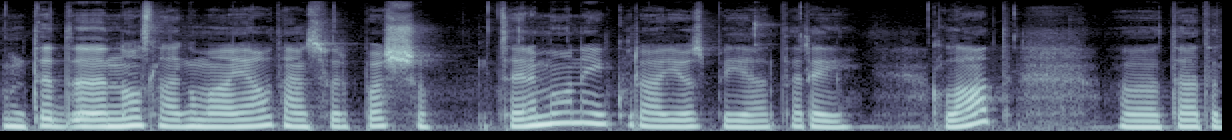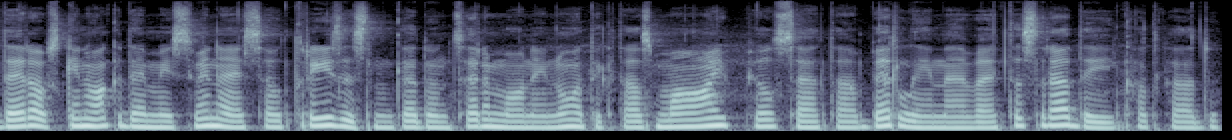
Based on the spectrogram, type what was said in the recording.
Un tad noslēgumā jautājums par pašu ceremoniju, kurā jūs bijāt arī klāt. Uh, Tātad Eiropas Kino akadēmija svinēja savu 30 gadu un ceremonija notika tās māju pilsētā Berlīnē. Vai tas radīja kaut kādu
